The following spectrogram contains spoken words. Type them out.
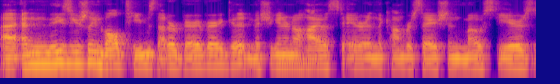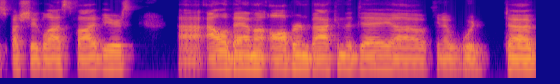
Uh, and these usually involve teams that are very, very good. Michigan and Ohio State are in the conversation most years, especially the last five years. Uh, Alabama, Auburn back in the day, uh, you know, would uh,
